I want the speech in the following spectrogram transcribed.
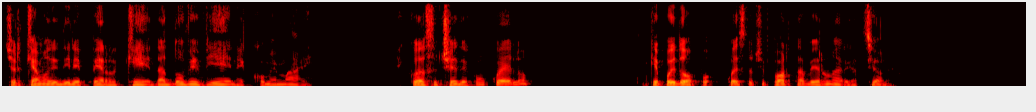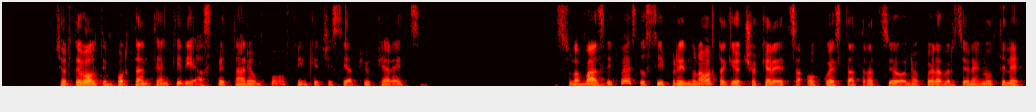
cerchiamo di dire perché, da dove viene, come mai. E cosa succede con quello? che poi dopo questo ci porta ad avere una reazione. Certe volte è importante anche lì aspettare un po' finché ci sia più chiarezza. Sulla base di questo, sì, prendo una volta che io ho chiarezza, ho questa attrazione, ho quella versione, è inutile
